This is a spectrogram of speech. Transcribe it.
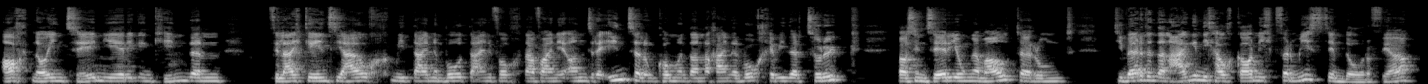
acht, neun, zehnjährigen Kindern, vielleicht gehen sie auch mit einem Boot einfach auf eine andere Insel und kommen dann nach einer Woche wieder zurück, das in sehr jungem Alter und die werden dann eigentlich auch gar nicht vermisst im Dorf, ja.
